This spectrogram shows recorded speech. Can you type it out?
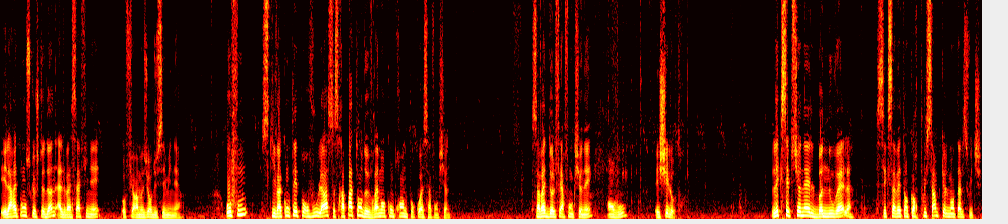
et, la réponse que je te donne, elle va s'affiner au fur et à mesure du séminaire. Au fond, ce qui va compter pour vous là, ce ne sera pas tant de vraiment comprendre pourquoi ça fonctionne. Ça va être de le faire fonctionner en vous et chez l'autre. L'exceptionnelle bonne nouvelle, c'est que ça va être encore plus simple que le mental switch.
